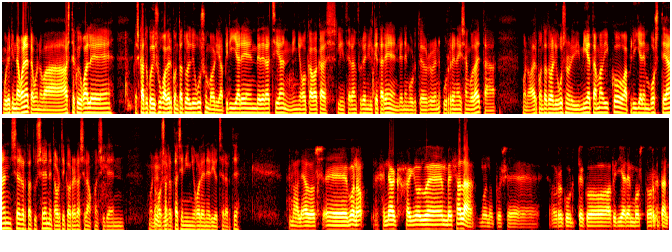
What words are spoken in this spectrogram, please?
gurekin dagoena, eta bueno, ba, azteko igual eh, eskatuko dizugu, haber kontatu aldi guzun, ba hori, apirilaren bederatzean, Inigo Kabakaz lintzeran zuren hilketaren lehenengo urte urren, urrena izango da, eta bueno, haber kontatu aldi guzun, hori, 2008ko apirilaren bostean, zer gertatu zen, eta hortik aurrera zeran joan ziren, bueno, gauza Mhm. gertatzen Inigoren eriotzer arte. Vale, ados. Eh, bueno, jendeak jakingo duen bezala, bueno, pues eh, aurreko urteko apirilaren bost horretan,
